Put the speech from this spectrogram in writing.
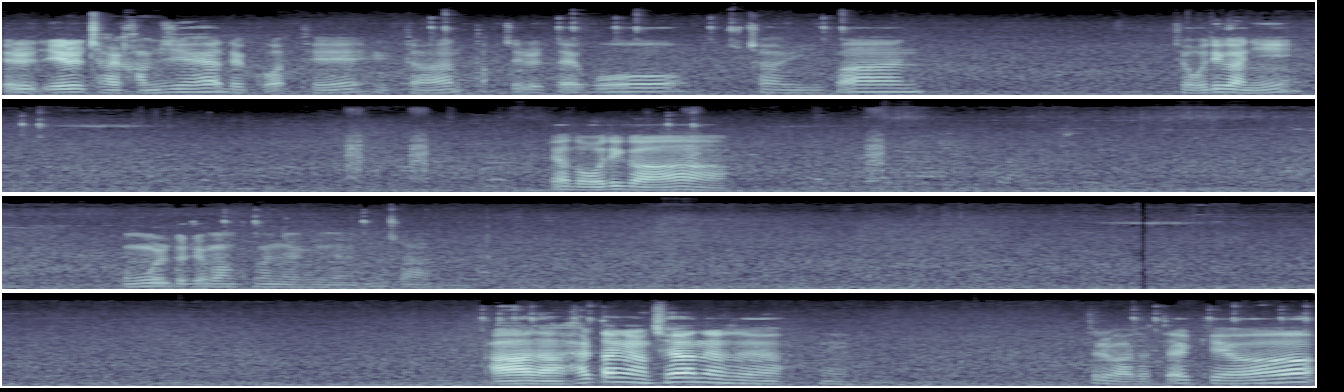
얘를, 얘를 잘 감시해야 될 것 같아. 일단 딱지를 떼고 주차 위반. 저 어디 가니? 야 너 어디가 동물들이 많구만 여기는 자 아, 나 할당량 체안해서요. 네. 들 맞아 뗄게요.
